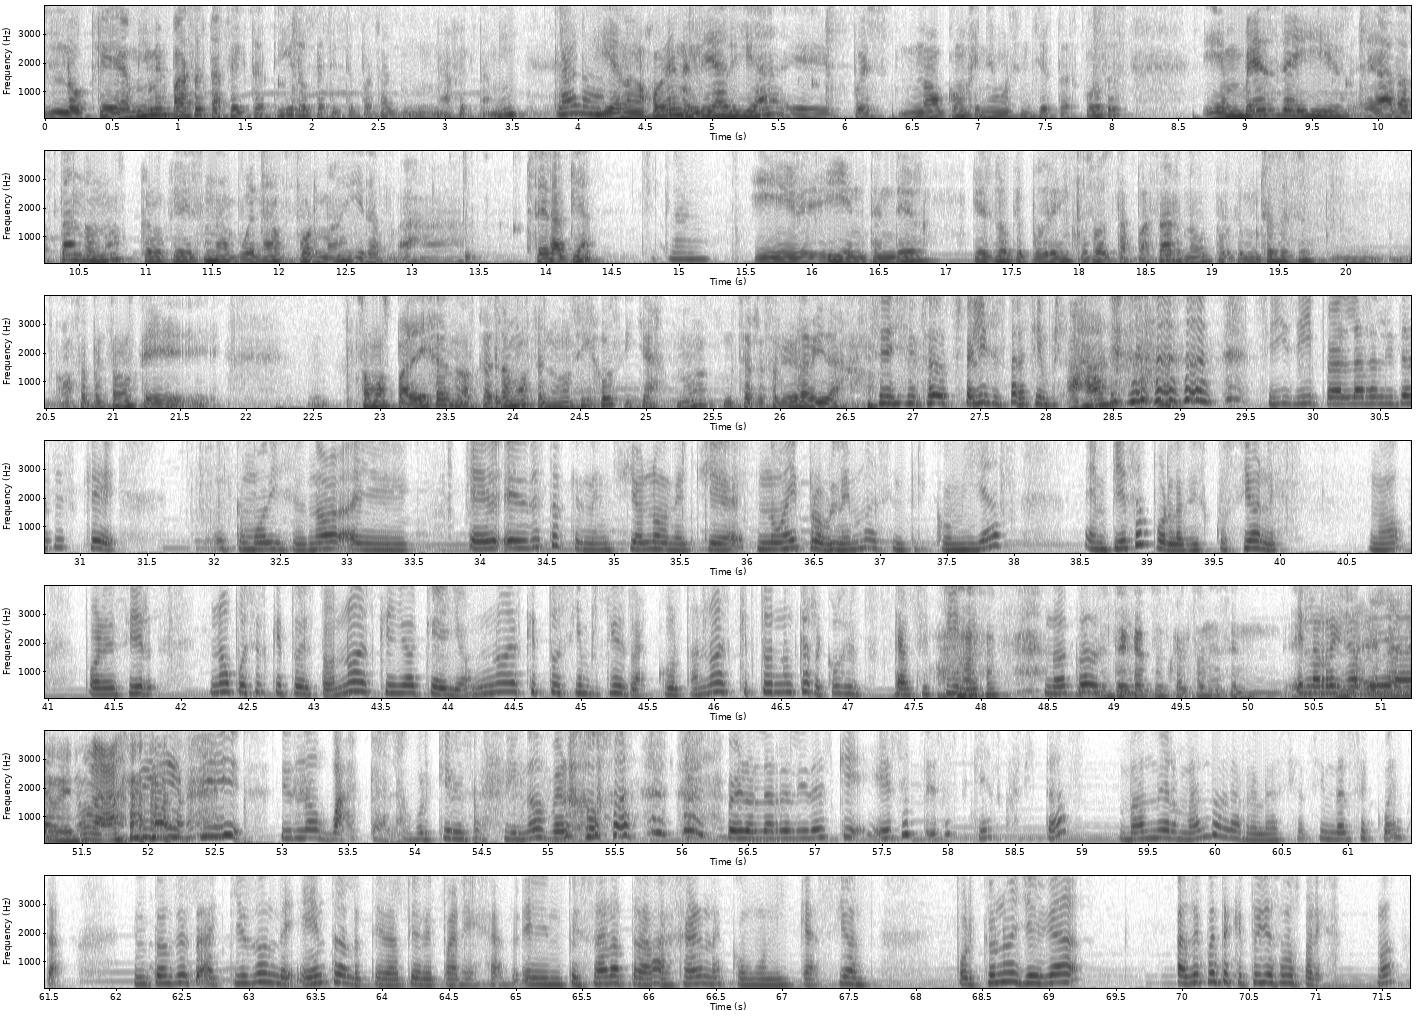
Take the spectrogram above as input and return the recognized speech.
lo que a mí me pasa te afecta a ti, lo que a ti te pasa me afecta a mí. Claro. Y a lo mejor en el día a día, eh, pues no congeniamos en ciertas cosas. Y en vez de ir eh, adaptándonos, creo que es una buena forma ir a, terapia. Sí, claro. Y, y, entender qué es lo que podría incluso hasta pasar, ¿no? Porque muchas veces, mm, o sea, pensamos que somos parejas, nos casamos, tenemos hijos y ya, ¿no? Se resolvió la vida. Sí, somos felices para siempre. Ajá. sí, sí, pero la realidad es que, como dices, ¿no? Eh, esto que menciono de que no hay problemas, entre comillas, empieza por las discusiones, ¿no? Por decir, no, pues es que tú esto, no es que yo aquello, no es que tú siempre tienes la culpa, no es que tú nunca recoges tus calcetines, ¿no? Dejas tus calzones en, en, la regadera. En la llave, ¿no? Sí, sí. Y no, guácala, porque eres así, ¿no? Pero, pero la realidad es que ese, esas pequeñas cositas van mermando la relación sin darse cuenta. Entonces aquí es donde entra la terapia de pareja, empezar a trabajar en la comunicación, porque uno llega, hace cuenta que tú y yo somos pareja, ¿no?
